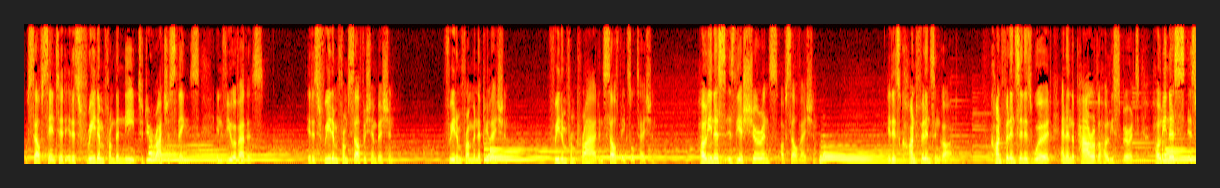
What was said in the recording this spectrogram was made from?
or self centered. It is freedom from the need to do righteous things in view of others. It is freedom from selfish ambition, freedom from manipulation, freedom from pride and self exaltation. Holiness is the assurance of salvation. It is confidence in God, confidence in His Word, and in the power of the Holy Spirit. Holiness is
